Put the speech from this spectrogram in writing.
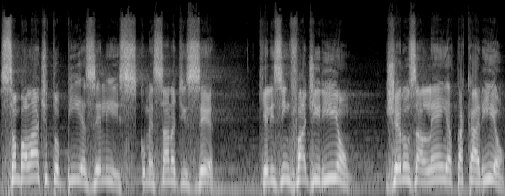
Sambalat e Tobias, eles começaram a dizer que eles invadiriam Jerusalém e atacariam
